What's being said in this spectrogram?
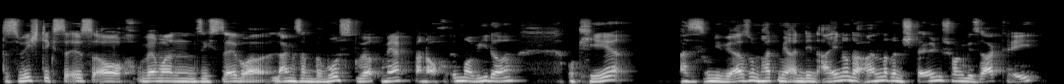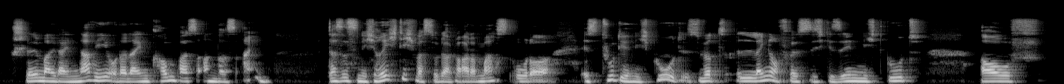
das Wichtigste ist auch, wenn man sich selber langsam bewusst wird, merkt man auch immer wieder, okay, also das Universum hat mir an den ein oder anderen Stellen schon gesagt, hey, stell mal dein Navi oder deinen Kompass anders ein. Das ist nicht richtig, was du da gerade machst, oder es tut dir nicht gut. Es wird längerfristig gesehen nicht gut auf,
